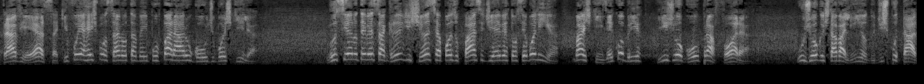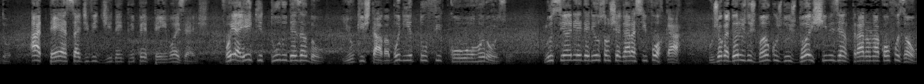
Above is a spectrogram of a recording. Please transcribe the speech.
Trave essa que foi a responsável também por parar o gol de Bosquilha. Luciano teve essa grande chance após o passe de Everton Cebolinha, mas quis encobrir e jogou para fora. O jogo estava lindo, disputado, até essa dividida entre PP e Moisés. Foi aí que tudo desandou, e o que estava bonito ficou horroroso. Luciano e Edenilson chegaram a se enforcar, Os jogadores dos bancos dos dois times entraram na confusão,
